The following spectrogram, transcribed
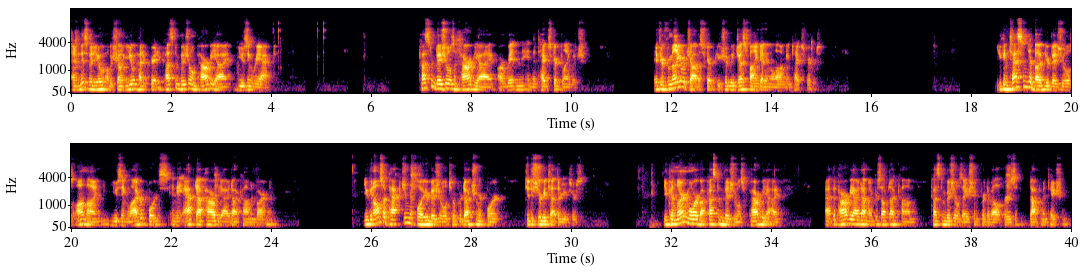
and in this video I'll be showing you how to create a custom visual in Power BI using React. Custom visuals in Power BI are written in the TypeScript language. If you're familiar with JavaScript, you should be just fine getting along in TypeScript. You can test and debug your visuals online using live reports in the app.powerbi.com environment. You can also package and deploy your visual to a production report to distribute to other users. You can learn more about custom visuals for Power BI at the powerbi.microsoft.com custom visualization for developers documentation.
